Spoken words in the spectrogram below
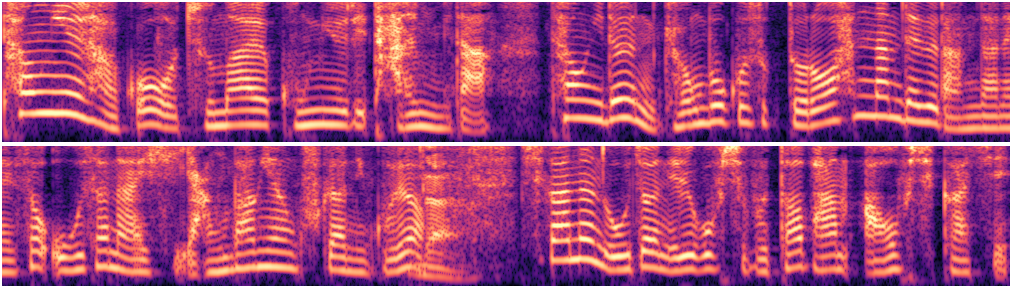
평일하고 주말 공휴일이 다릅니다. 평일은 경부고속도로 한남대교 남단에서 오산 IC 양방향 구간이고요. 네. 시간은 오전 7시부터 밤 9시까지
